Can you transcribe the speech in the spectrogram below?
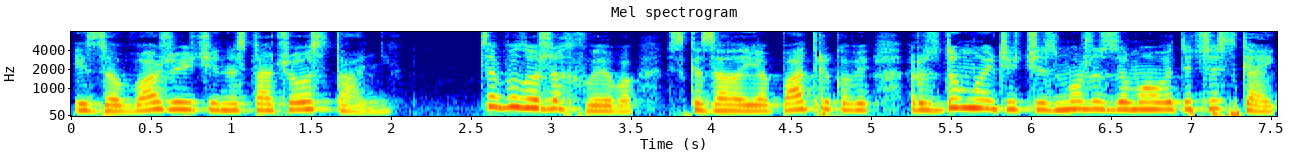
і зауважуючи нестачу останніх. Це було жахливо, сказала я Патрикові, роздумуючи, чи зможу замовити чизкейк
